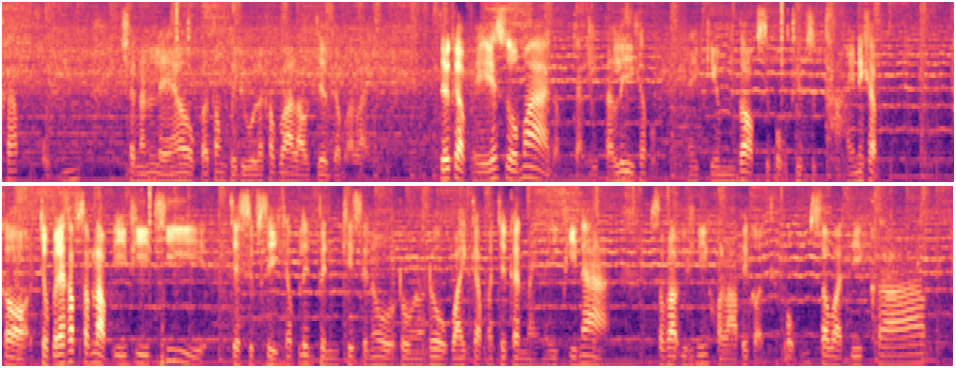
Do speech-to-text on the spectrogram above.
ครับผม ฉะนั้นแล้วก็ต้องไปดูแล้วครับว่าเราเจอกับอะไร เจอกับ AS Roma กับจากอิตาลีครับในเกมรอบ 16 ทีมสุดท้ายนะครับ ก็จบไปแล้วครับสำหรับ EP ที่ 74 ครับเล่นเป็นคริสเตียโนโรนัลโดไว้กลับมาเจอกันใหม่ใน EP หน้าสำหรับ EP นี้ขอลาไปก่อนครับผม สวัสดีครับ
